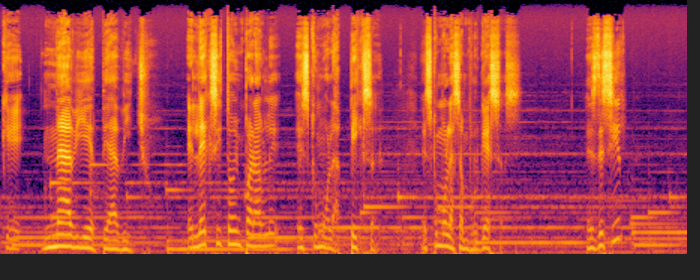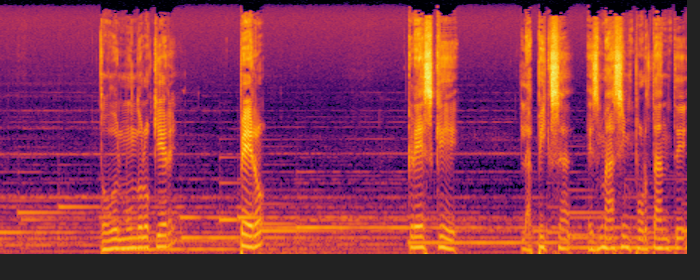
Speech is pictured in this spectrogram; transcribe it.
que nadie te ha dicho. El éxito imparable es como la pizza, es como las hamburguesas. Es decir, todo el mundo lo quiere, pero crees que la pizza es más importante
